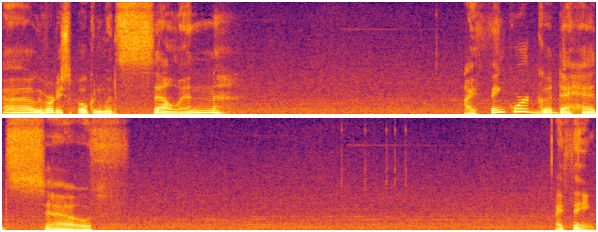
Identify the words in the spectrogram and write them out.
Uh, we've already spoken with Sellen. I think we're good to head south. I think.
